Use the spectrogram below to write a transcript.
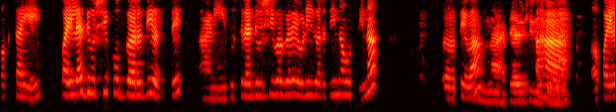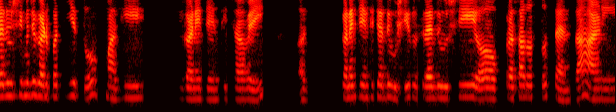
बघता येईल. पहिल्या दिवशी खूप गर्दी असते. आणि दुसऱ्या दिवशी वगैरे एवढी गर्दी नव्हती ना? तेव्हा. हा. पहिल्या दिवशी म्हणजे गणपती येतो. मागी गणेश जयंतीच्या वेळी. गणेश जयंतीच्या दिवशी दुसऱ्या दिवशी प्रसाद असतोच त्यांचा आणि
